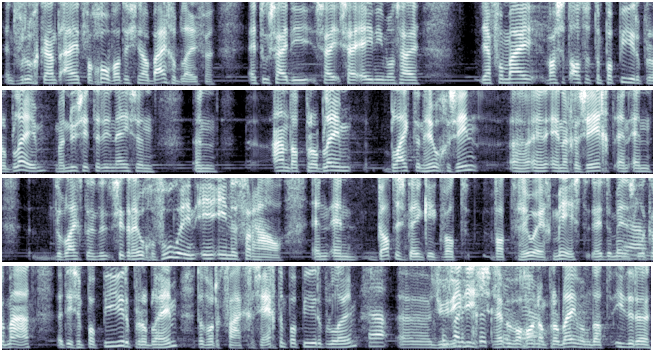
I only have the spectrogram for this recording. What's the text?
En toen vroeg ik aan het eind van, goh, wat is je nou bijgebleven? En toen zei, die, zei, zei één iemand, zei, ja, voor mij was het altijd een papieren probleem. Maar nu zit er ineens een, een aan dat probleem blijkt een heel gezin en, en, een gezicht. En, en er, blijft, er zit een heel gevoel in, in, in, het verhaal. En, en dat is denk ik wat, wat heel erg mist. De menselijke maat. Het is een papieren probleem. Dat wordt ook vaak gezegd, een papieren probleem. Ja. Uh, juridisch hebben we gewoon een probleem. Omdat iedere,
